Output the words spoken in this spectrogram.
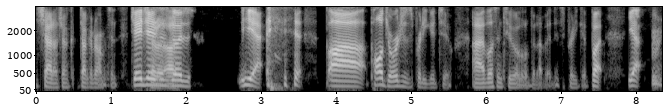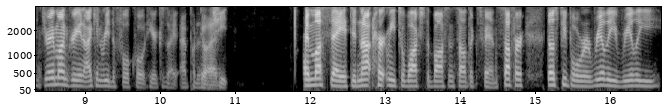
Shout out Duncan, Duncan Robinson. JJ's Shout is good. us. Yeah. uh Paul George is pretty good too. I've listened to a little bit of it. It's pretty good. But yeah, Draymond Green, I can read the full quote here because I, I put it Go on the sheet. I must say it did not hurt me to watch the Boston Celtics fans suffer. Those people were really, really,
